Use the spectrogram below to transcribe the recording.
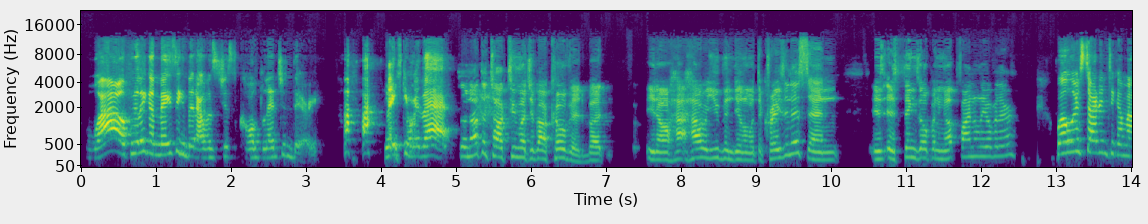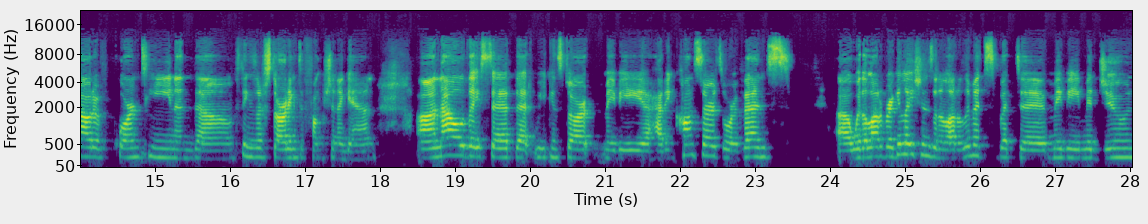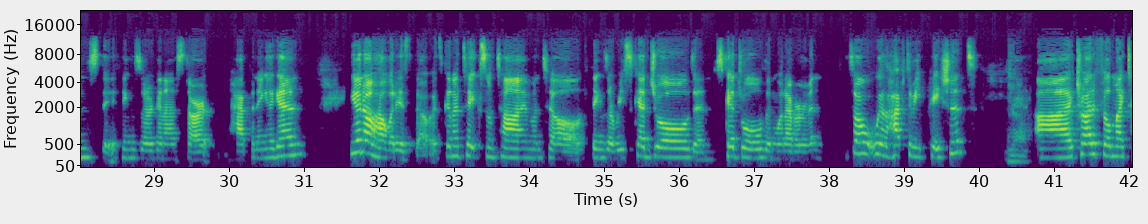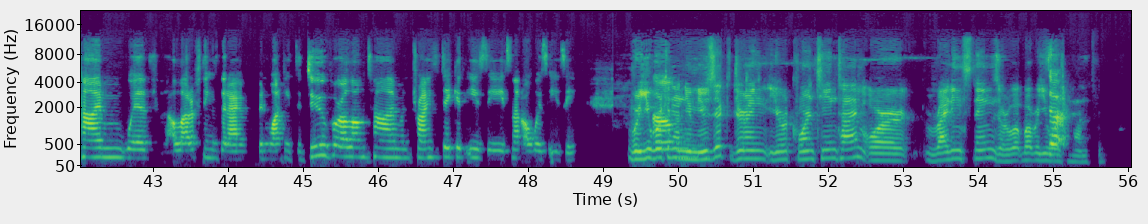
Wow, feeling amazing that I was just called legendary. Thank you for that. So, not to talk too much about COVID, but you know, how, how have you been dealing with the craziness? And is, is things opening up finally over there? Well, we're starting to come out of quarantine and um, things are starting to function again. Uh, now they said that we can start maybe uh, having concerts or events uh, with a lot of regulations and a lot of limits, but uh, maybe mid June things are gonna start happening again. You know how it is though. It's gonna take some time until things are rescheduled and scheduled and whatever. And so we'll have to be patient. Yeah. I try to fill my time with a lot of things that I've been wanting to do for a long time and trying to take it easy. It's not always easy. Were you working Um, on your music during your quarantine time or writing things or what, what were you So- working on?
